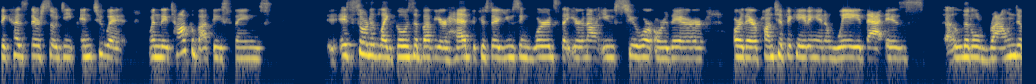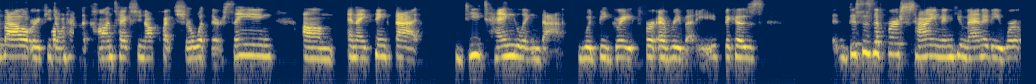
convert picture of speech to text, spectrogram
because they're so deep into it, when they talk about these things, it sort of like goes above your head because they're using words that you're not used to, or, or they're or they're pontificating in a way that is a little roundabout, or if you don't have the context, you're not quite sure what they're saying. Um, and I think that detangling that would be great for everybody because this is the first time in humanity where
